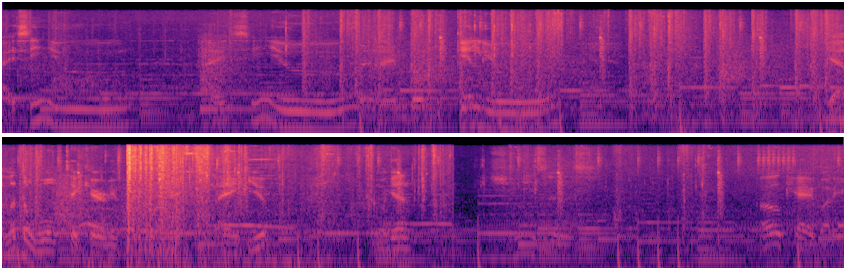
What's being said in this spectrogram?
I see you. I see you. And I'm going to kill you. Yeah, let the wolf take care of you. Thank you. Come again. Okay, buddy.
